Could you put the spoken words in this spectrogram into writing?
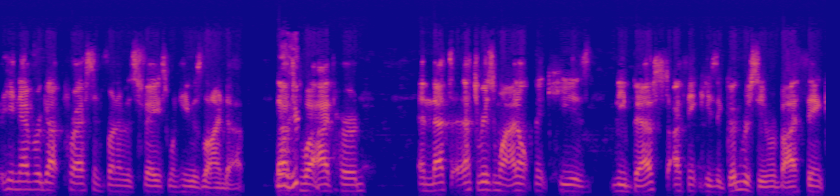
he never got pressed in front of his face when he was lined up. That's well, what I've heard and that's that's the reason why I don't think he is the best. I think he's a good receiver, but I think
